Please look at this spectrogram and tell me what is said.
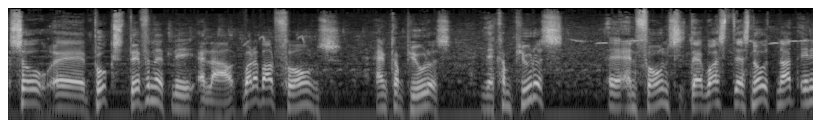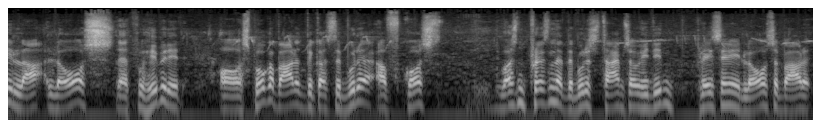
So uh, books definitely allowed. What about phones and computers? The computers and phones, there was there's no not any law, laws that prohibit it or spoke about it because the Buddha, of course, wasn't present at the Buddha's time, so he didn't place any laws about it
